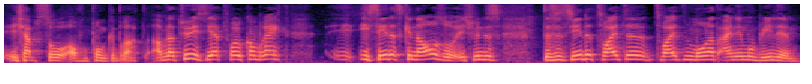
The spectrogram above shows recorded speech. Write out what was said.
Ich habe es so auf den Punkt gebracht. Aber natürlich, sie hat vollkommen recht. Ich, ich sehe das genauso. Ich finde, das, das ist jede zweite, zweiten Monat eine Immobilie.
